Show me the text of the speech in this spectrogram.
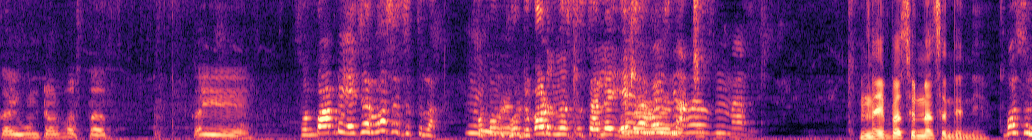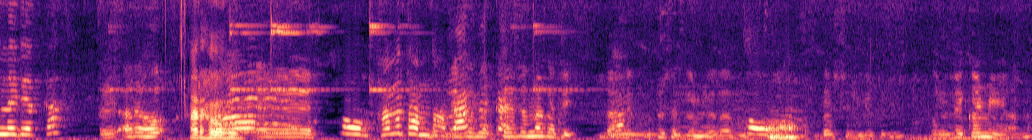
काही उंटावर बसतात. काही सोनपापडी याच्यावर बसायचं तुला. आपण फोटो काढून नसतं चालेल याच्यावर बस ना नाही बसून नसेल त्यांनी. बसून नाही देत का? ए, अरे हो. अरे हो हो. ए, हो थांब थांब थांब. त्याचं न- त्याचं नका ते. दाणे दुसरं जमीला हो. दर्शन घेतो पण लय कमी आहे ना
